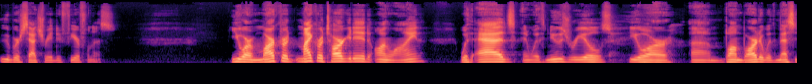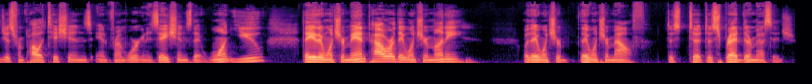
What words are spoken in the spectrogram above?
uber saturated fearfulness. You are micro targeted online with ads and with newsreels. You are um, bombarded with messages from politicians and from organizations that want you. They either want your manpower, they want your money, or they want your they want your mouth to, to, to spread their message.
